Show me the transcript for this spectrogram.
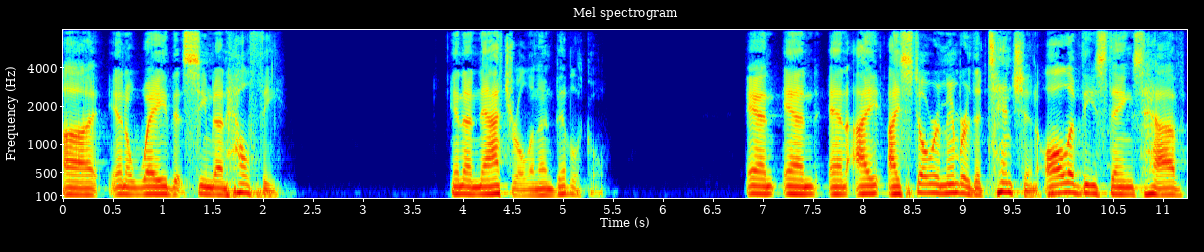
uh, in a way that seemed unhealthy and unnatural and unbiblical. And, and, and I, I still remember the tension. All of these things have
